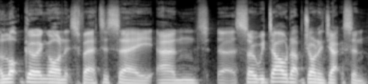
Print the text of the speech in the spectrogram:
a lot going on, it's fair to say. And uh, so we dialed up Johnnie Jackson.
